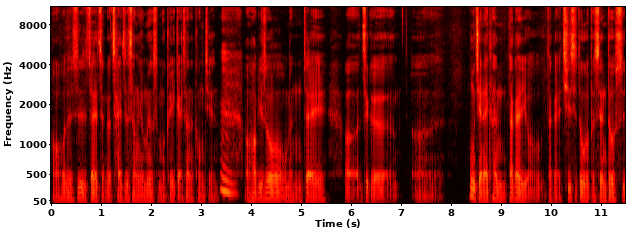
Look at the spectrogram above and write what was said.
哦，或者是在整个材质上有没有什么可以改善的空间嗯啊？好比说我们在呃这个呃。目前来看，大概有大概七十多个 percent 都是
